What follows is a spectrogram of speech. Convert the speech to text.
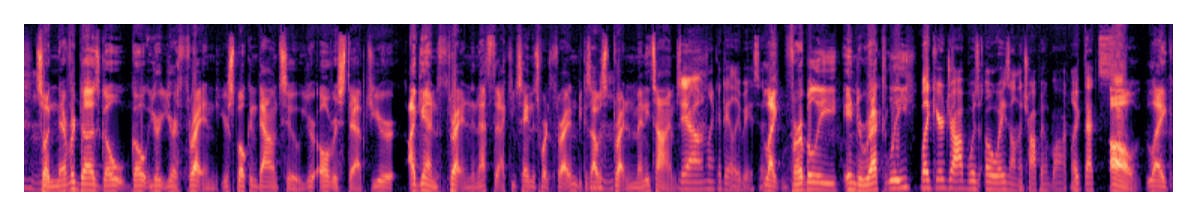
Mm-hmm. So it never does go, go, you're, you're threatened, you're spoken down to, you're overstepped, you're, again, threatened. And that's the, I keep saying this word threatened because I was mm-hmm. threatened many times Yeah, on like a daily basis. like verbally, indirectly. like your job was always on the chopping block. Like that's Oh, like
